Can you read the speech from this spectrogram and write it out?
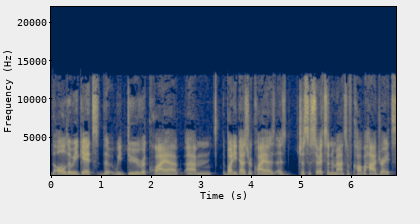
the older we get, the we do require um, the body does require a, just a certain amount of carbohydrates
